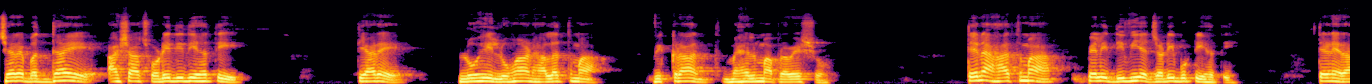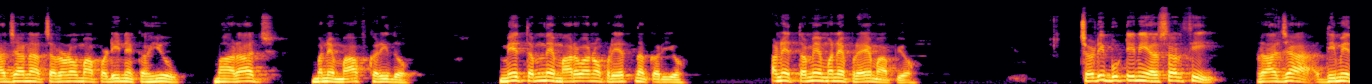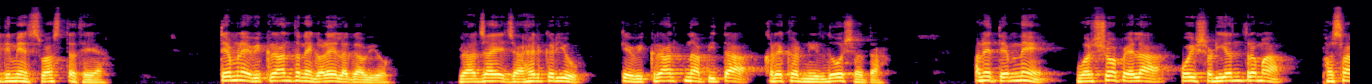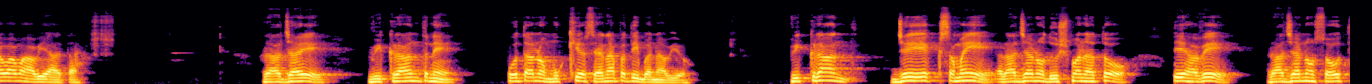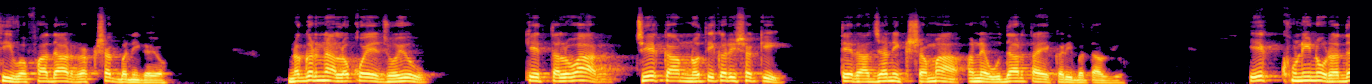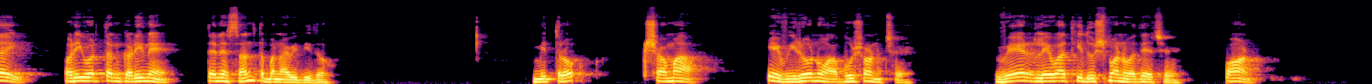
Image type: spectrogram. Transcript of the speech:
જ્યારે બધાએ આશા છોડી દીધી હતી, ત્યારે લોહી લુહાણ હાલતમાં વિક્રાંત મહેલમાં પ્રવેશ્યો. તેના હાથમાં પેલી દિવ્ય જડીબુટ્ટી હતી. તેણે રાજાના ચરણોમાં પડીને કહ્યું, મહારાજ, મને માફ કરી દો. મેં તમને મારવાનો પ્રયત્ન કર્યો અને તમે મને પ્રેમ આપ્યો. જડીબુટ્ટીની અસરથી રાજા ધીમે ધીમે સ્વસ્થ થયા. તેમણે વિક્રાંતને ગળે લગાવ્યો. રાજાએ જાહેર કર્યું કે વિક્રાંતના પિતા ખરેખર નિર્દોષ હતા. અને તેમને વર્ષો પહેલા કોઈ ષડયંત્રમાં ફસાવવામાં આવ્યા હતા. રાજાએ વિક્રાંતને પોતાનો મુખ્ય સેનાપતિ બનાવ્યો. વિક્રાંત જે એક સમયે રાજાનો દુશ્મન હતો, તે હવે રાજાનો સૌથી વફાદાર રક્ષક બની ગયો. નગરના લોકોએ જોયું કે તલવાર જે કામ નહોતી કરી શકી, તે રાજાની ક્ષમા અને ઉદારતાએ કરી બતાવ્યું. એક ખૂણીનું હૃદય પરિવર્તન કરીને તેને સંત બનાવી દીધો. મિત્રો, ક્ષમા એ વીરોનું આભૂષણ છે. વેર લેવાથી દુશ્મન વધે છે, પણ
